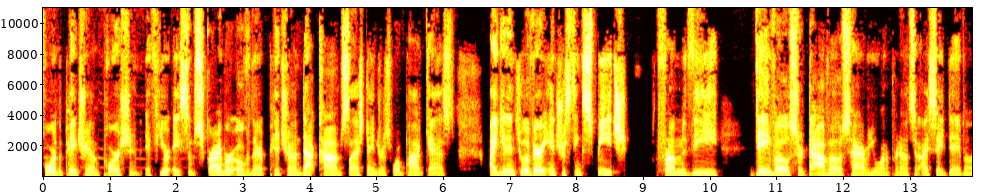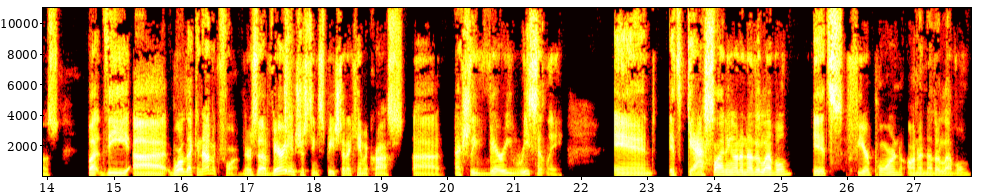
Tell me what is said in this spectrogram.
for the Patreon portion, if you're a subscriber over there at patreon.com slash dangerous world podcast, I get into a very interesting speech from the Davos or Davos, however you want to pronounce it. I say Davos, but the uh, World Economic Forum. There's a very interesting speech that I came across uh, actually very recently, and it's gaslighting on another level. It's fear porn on another level.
